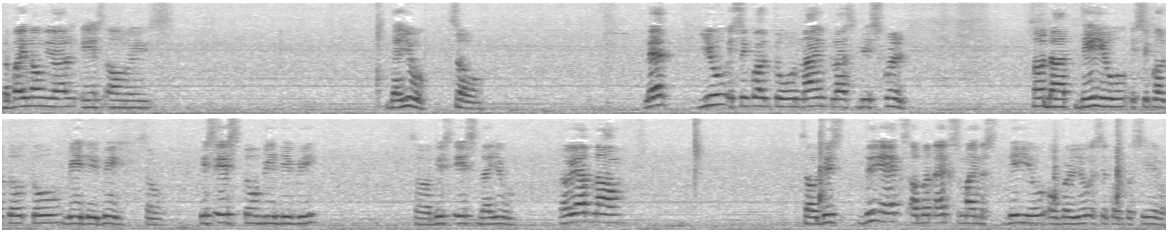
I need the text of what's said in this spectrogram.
the binomial is always the u. So, let u is equal to 9 plus b squared. So that du is equal to 2b db. So, this is 2b db. So, this is the u. So, we have now, so this dx over x minus du over u is equal to 0.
